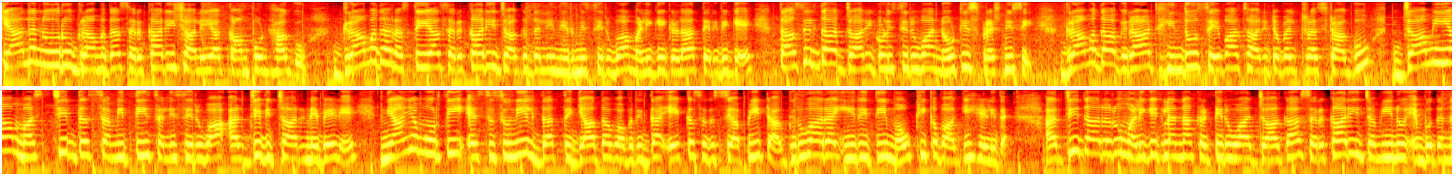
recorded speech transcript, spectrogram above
ಕ್ಯಾಲನೂರು ಗ್ರಾಮದ ಸರ್ಕಾರಿ ಶಾಲೆಯ ಕಾಂಪೌಂಡ್ ಹಾಗೂ ಗ್ರಾಮದ ರಸ್ತೆಯ ಸರ್ಕಾರಿ ಜಾಗದಲ್ಲಿ ನಿರ್ಮಿಸಿರುವ ಮಳಿಗೆಗಳ ತೆರವಿಗೆ ತಹಸೀಲ್ದಾರ್ ಜಾರಿಗೊಳಿಸಿರುವ ನೋಟಿಸ್ ಪ್ರಶ್ನಿಸಿ ಗ್ರಾಮದ ವಿರಾಟ್ ಹಿಂದೂ ಸೇವಾ ಚಾರಿಟಬಲ್ ಟ್ರಸ್ಟ್ ಹಾಗೂ ಜಾಮಿಯಾ ಮಸ್ಜಿದ್ ಸಮಿತಿ ಸಲ್ಲಿಸಿರುವ ಅರ್ಜಿ ವಿಚಾರಣೆ ವೇಳೆ ನ್ಯಾಯಮೂರ್ತಿ ಎಸ್ ಸುನೀಲ್ ದತ್ ಯಾದವ್ ಅವರಿದ್ದ ಏಕಸದಸ್ಯ ಪೀಠ ಗುರುವಾರ ಈ ರೀತಿ ಮೌಖಿಕವಾಗಿ ಹೇಳಿದೆ. ಅರ್ಜಿದಾರರು ಮಳಿಗೆಗಳನ್ನು ಕಟ್ಟಿರುವ ಜಾಗ ಸರ್ಕಾರಿ ಜಮೀನು ಎಂಬುದನ್ನ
